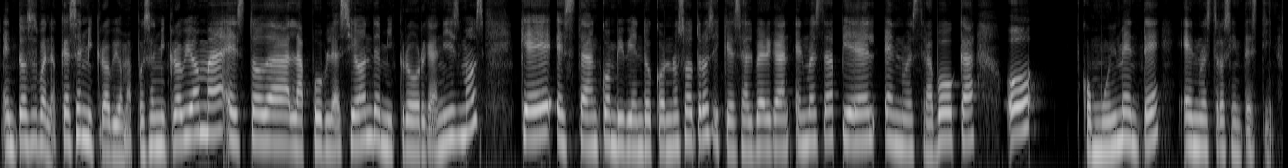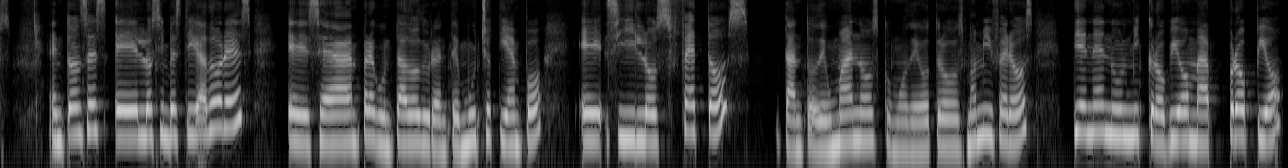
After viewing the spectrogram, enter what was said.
Entonces, bueno, ¿qué es el microbioma? Pues el microbioma es toda la población de microorganismos que están conviviendo con nosotros y que se albergan en nuestra piel, en nuestra boca o comúnmente en nuestros intestinos. Entonces, eh, los investigadores eh, se han preguntado durante mucho tiempo eh, si los fetos, tanto de humanos como de otros mamíferos, tienen un microbioma propio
